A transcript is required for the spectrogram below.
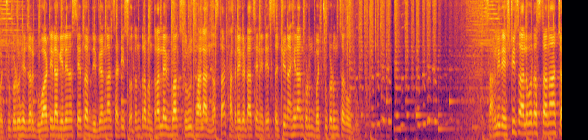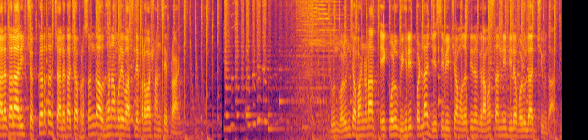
बच्चू कडू हे जर गुवाहाटीला गेले नसते तर दिव्यांगांसाठी स्वतंत्र मंत्रालय विभाग सुरू झाला नसता. ठाकरे गटाचे नेते सचिन अहिरांकडून बच्चू कडूंचं कौतुक. सांगलीत एसटी चालवत असताना चालकाला आली चक्कर तर चालकाच्या प्रसंग अवधानामुळे वाचले प्रवाशांचे प्राण. दोन वळूंच्या भांडणात एक वळू विहिरीत पडला जेसीबीच्या मदतीनं ग्रामस्थांनी दिलं वळूला जीवदान.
